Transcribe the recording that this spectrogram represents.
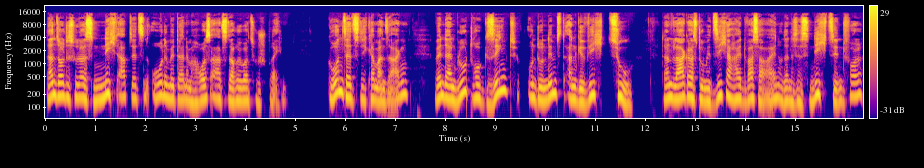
dann solltest du das nicht absetzen, ohne mit deinem Hausarzt darüber zu sprechen. Grundsätzlich kann man sagen, wenn dein Blutdruck sinkt und du nimmst an Gewicht zu, dann lagerst du mit Sicherheit Wasser ein und dann ist es nicht sinnvoll,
